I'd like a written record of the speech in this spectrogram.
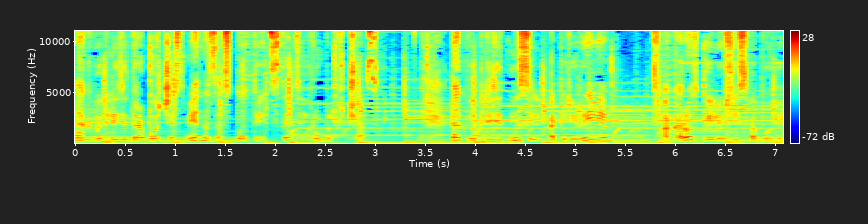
Так выглядит рабочая смена за 131 рубль в час. Так выглядит мысль о перерыве, о короткой иллюзии свободы.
